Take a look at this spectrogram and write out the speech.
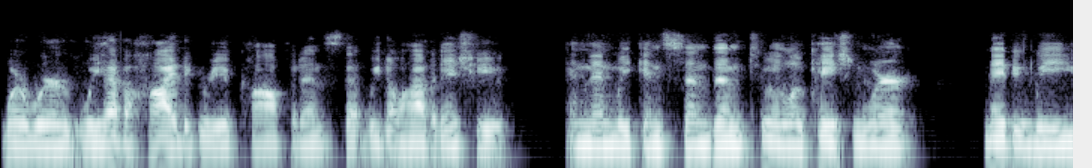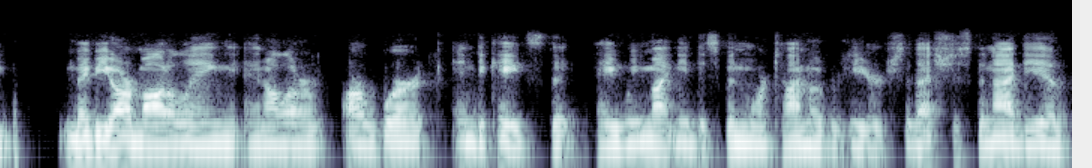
where we're we have a high degree of confidence that we don't have an issue, and then we can send them to a location where maybe we maybe our modeling and all our, our work indicates that, hey, we might need to spend more time over here. So that's just an idea of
